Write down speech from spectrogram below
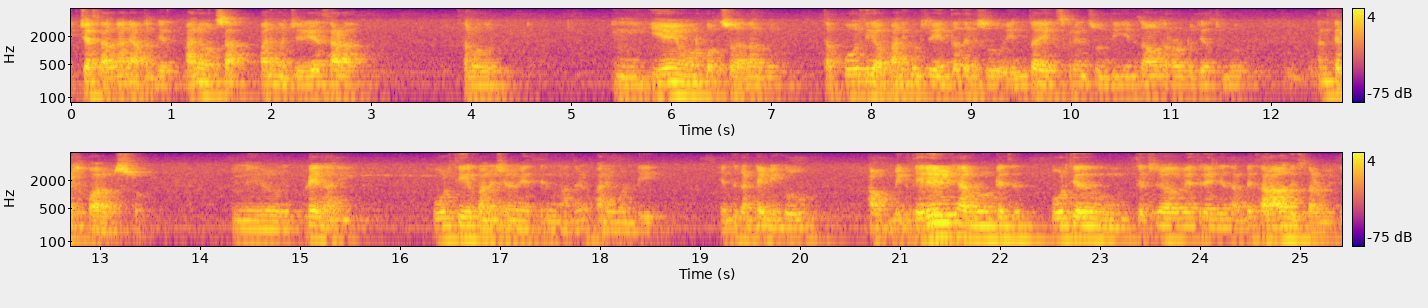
ఇచ్చేస్తారు. కానీ అతనికి పని వచ్చా? పని మంచిగా చేస్తాడా? అసలు ఏమేమి ఊరుకోవచ్చు? అతనికి పూర్తిగా పని గురించి ఎంత తెలుసు? ఎంత ఎక్స్పీరియన్స్ ఉంది? ఎన్ని సంవత్సరాలు చేస్తుండో? అని తెలుసుకోవాలి ఫస్ట్ మీరు ఎప్పుడే కానీ పూర్తిగా పనిచేయడం వచ్చిన మాత్రమే పనివ్వండి ఎందుకంటే మీకు మీకు తెలియని విషయాలు ఉంటే పూర్తిగా తెలిసిన మేస్త్రి ఏం చేస్తారంటే సలహాలు ఇస్తాడు మీకు.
